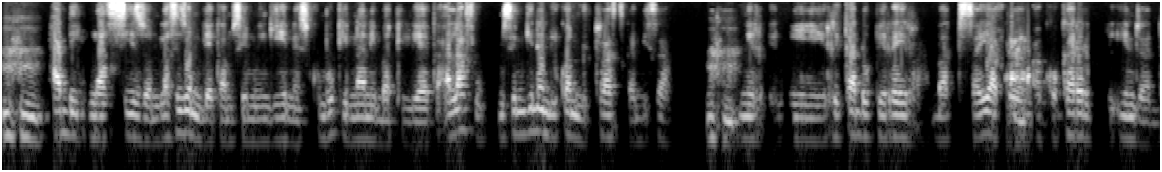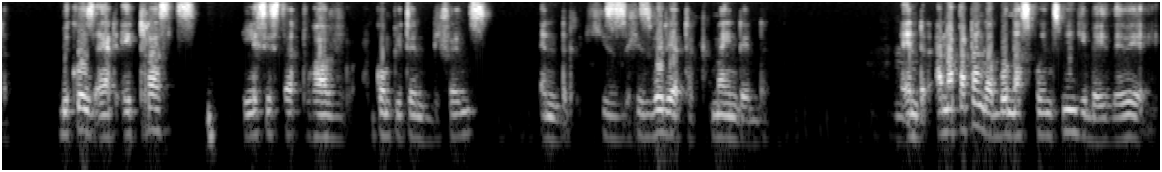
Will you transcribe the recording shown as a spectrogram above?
Mhm. hadi last season. Last season niliweka msimu mwingine. Sikumbuki nani but niliweka. Alafu msimu mwingine nilikuwa nimetrust kabisa. Mhm. ni, ni ricardo pereira but sahii ako, ako currently injured. Because I, I trust leicester to have a competent defense and he's, he's very attack minded and anapatanga bonus points mingi by the way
